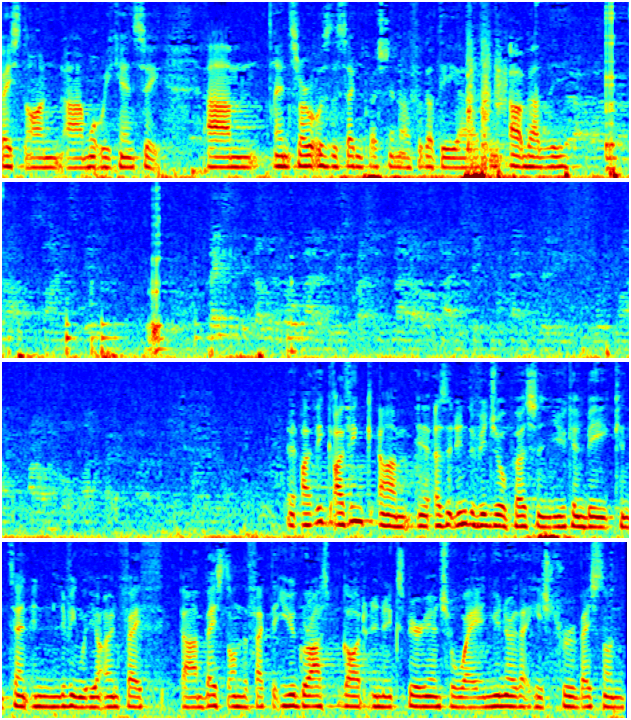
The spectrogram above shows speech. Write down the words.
based on um, what we can see. Um, and sorry, what was the second question? I forgot the uh, oh, about the. I think I think um, as an individual person, you can be content in living with your own faith um, based on the fact that you grasp God in an experiential way and you know that He's true based on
